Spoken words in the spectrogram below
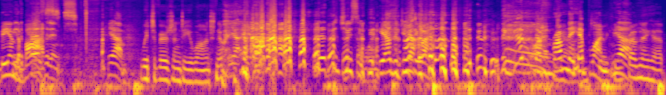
being be the, the, boss. president. Yeah, Which version do you want? No. Yeah. The, the juicy one. Yeah, the juicy one. the good one. from the hip one. Yeah. From the hip.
